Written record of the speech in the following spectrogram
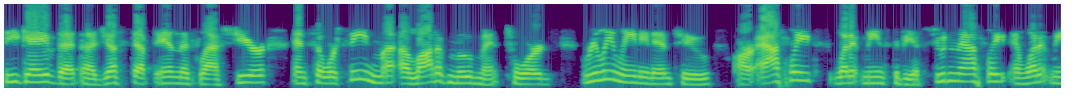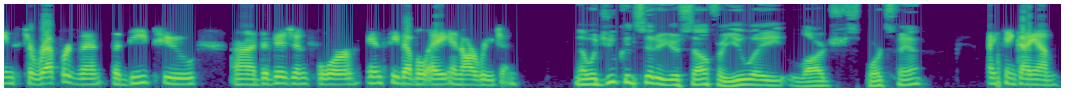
Seagave that uh, just stepped in this last year. And so we're seeing a lot of movement towards really leaning into our athletes, what it means to be a student athlete, and what it means to represent the D2 uh, division for NCAA in our region. Now, would you consider yourself, are you a large sports fan? I think I am.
